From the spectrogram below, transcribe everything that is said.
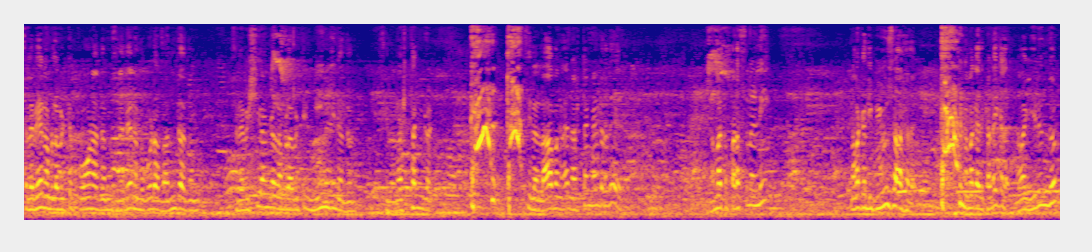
சில பேர் நம்மளை விட்டு போனதும் சில பேர் நம்ம கூட வந்ததும் சில விஷயங்கள் நம்மளை விட்டு நீங்கினதும் சில நஷ்டங்கள் சில லாபங்கள். நஷ்டங்கள்ன்றது நமக்கு பர்சனலி நமக்கு அது இப்போ யூஸ் ஆகலை. நமக்கு அது கிடைக்கல. நமக்கு இருந்தும்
